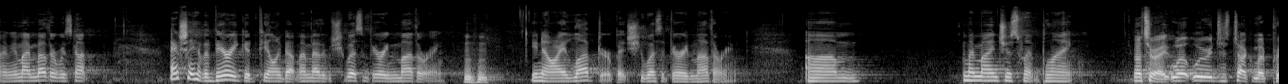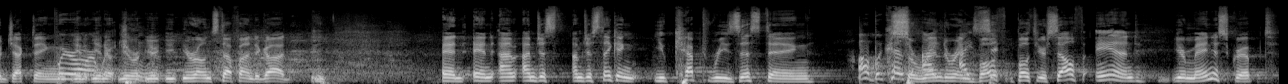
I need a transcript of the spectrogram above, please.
I mean, my mother was not. I actually have a very good feeling about my mother, but she wasn't very mothering. Mm-hmm. You know, I loved her, but she wasn't very mothering. Um, my mind just went blank. That's all right. Well, we were just talking about projecting you, you know, your, your, your own stuff onto God. And, and I'm, I'm, just, I'm just thinking you kept resisting Oh, because surrendering I, I both, sit- both yourself and your manuscript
